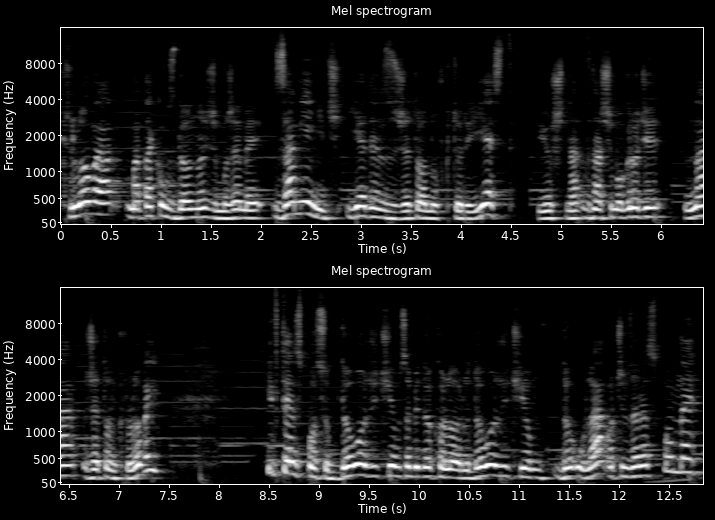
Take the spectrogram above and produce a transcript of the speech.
Królowa ma taką zdolność, że możemy zamienić jeden z żetonów, który jest już na, w naszym ogrodzie, na żeton królowej i w ten sposób dołożyć ją sobie do koloru, dołożyć ją do ula, o czym zaraz wspomnę.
